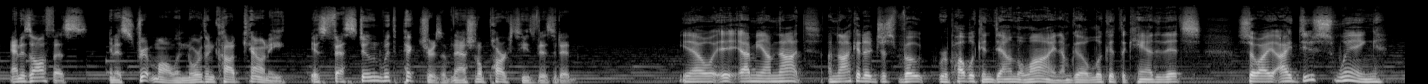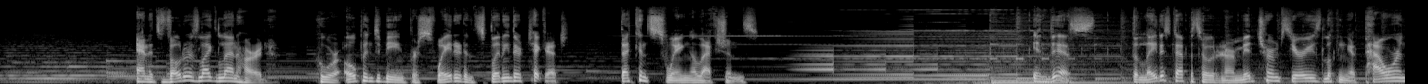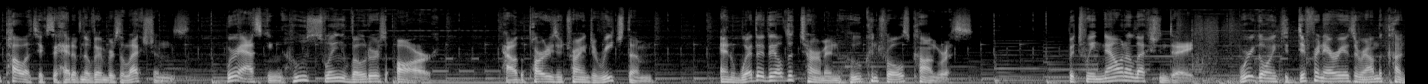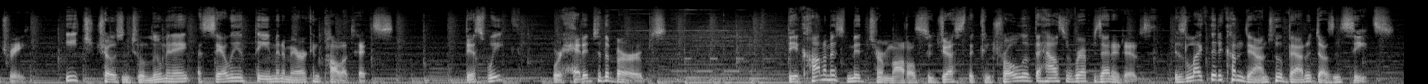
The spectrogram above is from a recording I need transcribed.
and his office, in a strip mall in northern Cobb County, is festooned with pictures of national parks he's visited. You know, it, I mean, I'm not, I'm not going to just vote Republican down the line. I'm going to look at the candidates. So I, I do swing. And it's voters like Lenhard who are open to being persuaded and splitting their ticket that can swing elections. In this, the latest episode in our midterm series looking at power and politics ahead of November's elections, we're asking who swing voters are, how the parties are trying to reach them, and whether they'll determine who controls Congress. Between now and Election Day, we're going to different areas around the country, each chosen to illuminate a salient theme in American politics. This week, we're headed to the burbs. The Economist midterm model suggests that control of the House of Representatives is likely to come down to about a dozen seats.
